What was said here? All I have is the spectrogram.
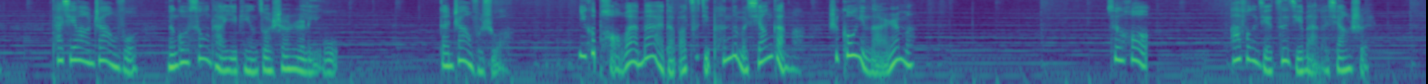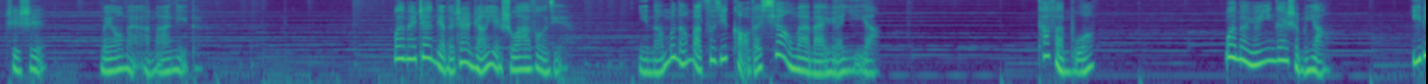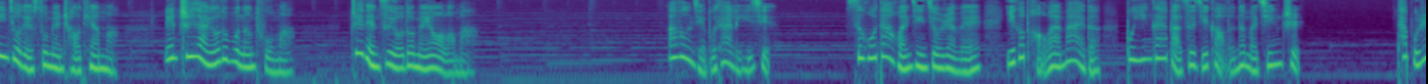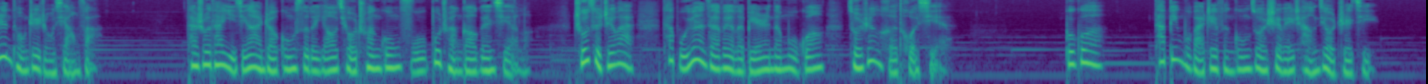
她希望丈夫能够送她一瓶做生日礼物，但丈夫说：“你个跑外卖的，把自己喷那么香干嘛？是勾引男人吗？”最后，阿凤姐自己买了香水。只是，没有买阿玛尼的。外卖站点的站长也说：“阿凤姐，你能不能把自己搞得像外卖员一样？”他反驳：“外卖员应该什么样？一定就得素面朝天吗？连指甲油都不能涂吗？这点自由都没有了吗？阿凤姐不太理解，似乎大环境就认为一个跑外卖的不应该把自己搞得那么精致。她不认同这种想法。她说她已经按照公司的要求穿工服，不穿高跟鞋了。除此之外，她不愿再为了别人的目光做任何妥协。不过，他并不把这份工作视为长久之计。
